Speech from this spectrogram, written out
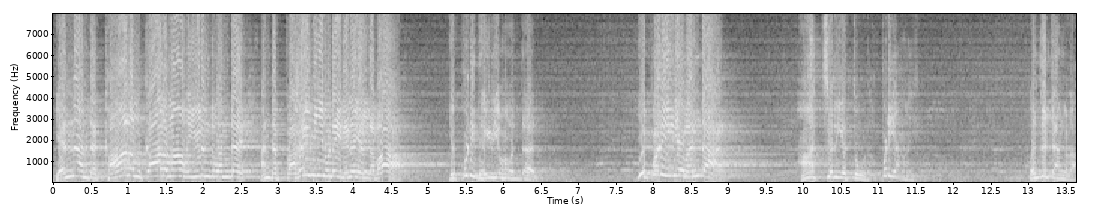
என்ன அந்த காலம் காலமாக இருந்து வந்த அந்த பகைமையினுடைய நிலை அல்லவா? எப்படி தைரியமா வந்தார்? எப்படி இங்கே வந்தார்? ஆச்சரியத்தோடு அப்படியா வந்துட்டாங்களா?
